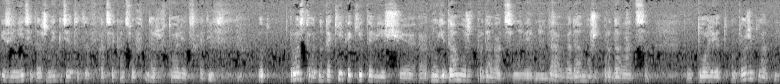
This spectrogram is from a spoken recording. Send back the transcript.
извините, должны где-то в конце концов даже в туалет сходить. Вот просто вот на такие какие-то вещи. Э, ну, еда может продаваться, наверное, да, вода может продаваться. Там, туалет, он тоже платный?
